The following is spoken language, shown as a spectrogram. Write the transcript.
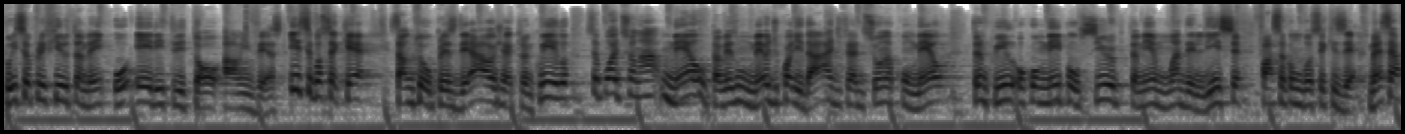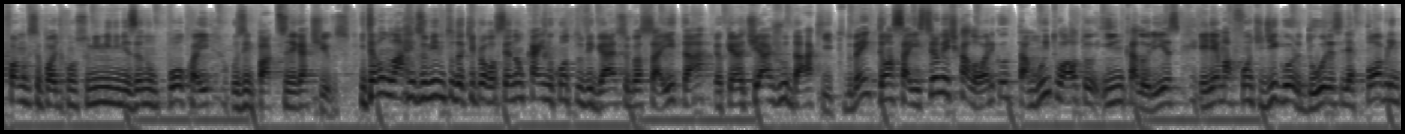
Por isso eu prefiro também o eritritol ao invés. E se você quer estar no seu preço ideal, já é tranquilo, você pode adicionar mel, talvez um mel de qualidade, você adiciona com mel, tranquilo, ou com maple syrup, que também é uma delícia. Faça como você quiser. Mas essa é a forma que você pode consumir, minimizando um pouco aí os impactos negativos. Então vamos lá, resumindo tudo aqui para você não cair no conto do vigário sobre o açaí, tá? Eu quero te ajudar aqui, tudo bem? Então açaí é extremamente calórico, tá muito alto alto em calorias, ele é uma fonte de gorduras, ele é pobre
